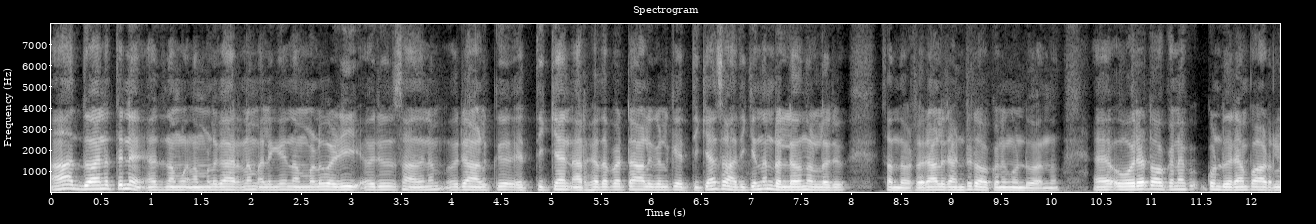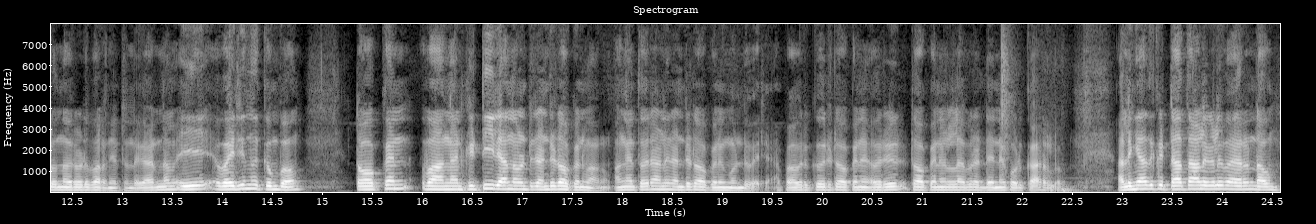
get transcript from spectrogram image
ആ അധ്വാനത്തിന് അത് നമ്മ നമ്മൾ കാരണം അല്ലെങ്കിൽ നമ്മൾ വഴി ഒരു സാധനം ഒരാൾക്ക് എത്തിക്കാൻ അർഹതപ്പെട്ട ആളുകൾക്ക് എത്തിക്കാൻ സാധിക്കുന്നുണ്ടല്ലോ എന്നുള്ളൊരു സന്തോഷം. ഒരാൾ രണ്ട് ടോക്കണും കൊണ്ടുവന്നു. ഓരോ ടോക്കനെ കൊണ്ടുവരാൻ പാടുള്ളൂ എന്ന് അവരോട് പറഞ്ഞിട്ടുണ്ട്. കാരണം ഈ വരി നിൽക്കുമ്പോൾ ടോക്കൺ വാങ്ങാൻ കിട്ടിയില്ല എന്ന് പറഞ്ഞിട്ട് രണ്ട് ടോക്കൺ വാങ്ങും. അങ്ങനത്തെവരാണ് രണ്ട് ടോക്കനും കൊണ്ടുവരിക. അപ്പോൾ അവർക്ക് ഒരു ടോക്കൺ ഒരു ടോക്കനുള്ള ബ്രെഡ് തന്നെ കൊടുക്കാറുള്ളൂ. അല്ലെങ്കിൽ അത് കിട്ടാത്ത ആളുകൾ വേറെ ഉണ്ടാവും.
